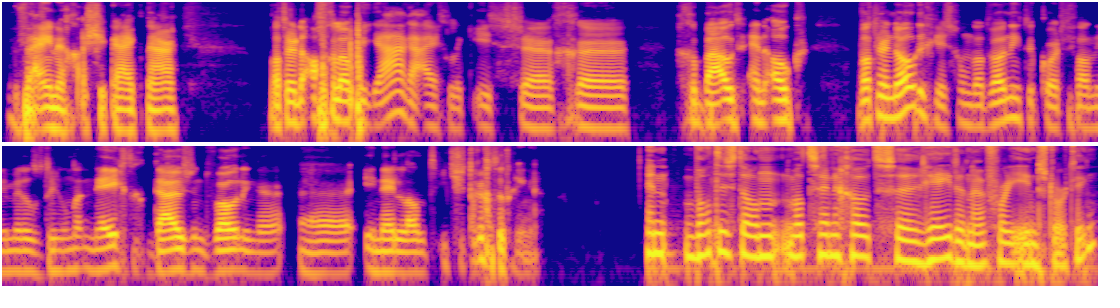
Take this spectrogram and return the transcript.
weinig als je kijkt naar wat er de afgelopen jaren eigenlijk is ge, gebouwd. En ook wat er nodig is om dat woningtekort van inmiddels 390.000 woningen uh, in Nederland ietsje terug te dringen. En wat, is dan, wat zijn de grootste redenen voor die instorting?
